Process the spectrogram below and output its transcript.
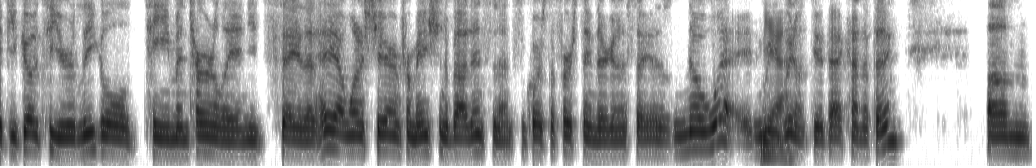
if you go to your legal team internally and you say that, hey, I want to share information about incidents, of course, the first thing they're going to say is, no way. We, yeah. we don't do that kind of thing. Um,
